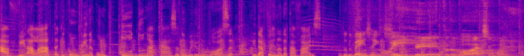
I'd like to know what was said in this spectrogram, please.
a vira-lata que combina com tudo na casa do Murilo Rosa e da Fernanda Tavares. Tudo bem, gente? Oi. Tudo bem, tudo ótimo.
